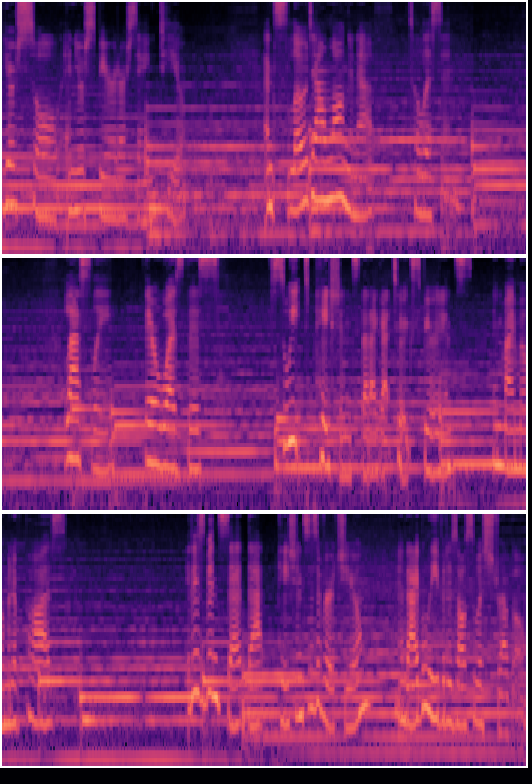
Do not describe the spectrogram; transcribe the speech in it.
your soul, and your spirit are saying to you. And slow down long enough to listen. Lastly, there was this sweet patience that I got to experience in my moment of pause. It has been said that patience is a virtue, and I believe it is also a struggle.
